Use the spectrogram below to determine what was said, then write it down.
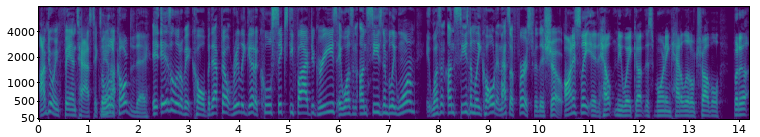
I'm doing fantastic. It's a little cold today. It is a little bit cold, but that felt really good. A cool 65 degrees. It wasn't unseasonably warm. It wasn't unseasonably cold, and that's a first for this show. Honestly, it helped me wake up this morning. Had a little trouble, but uh,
